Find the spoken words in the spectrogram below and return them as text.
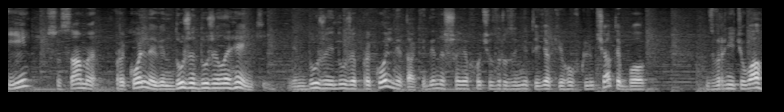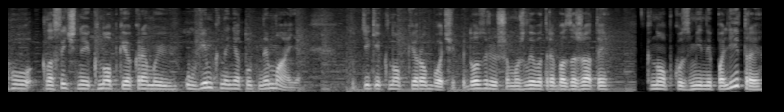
І що саме прикольне, він дуже-дуже легенький. Він дуже і дуже прикольний. Так, єдине, що я хочу зрозуміти, як його включати, бо зверніть увагу, класичної кнопки окремої увімкнення тут немає. Тут тільки кнопки робочі. Підозрюю, що можливо треба зажати кнопку зміни палітри,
